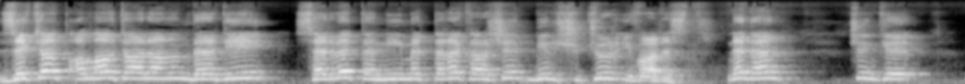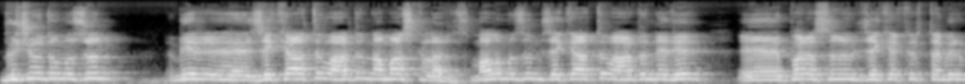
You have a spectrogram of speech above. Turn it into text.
Zekat Allahü Teala'nın verdiği servet ve nimetlere karşı bir şükür ifadesidir. Neden? Çünkü vücudumuzun bir e, zekatı vardır namaz kılarız. Malımızın zekatı vardır nedir? E, parasını zekat 40'ta bir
